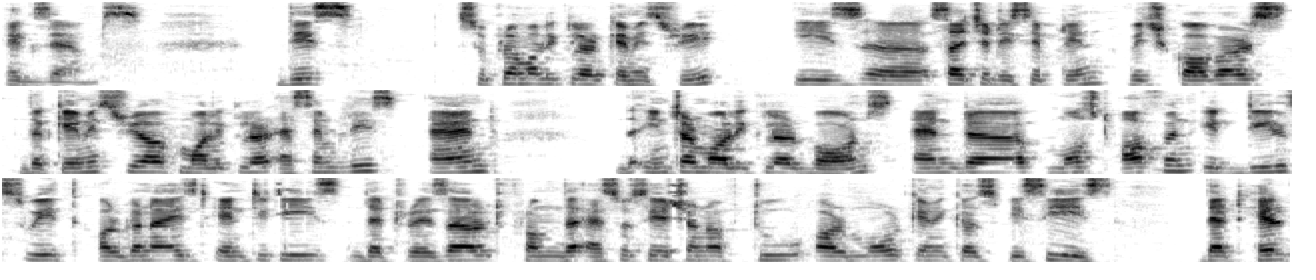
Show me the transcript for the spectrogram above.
exams. This supramolecular chemistry is uh, such a discipline which covers the chemistry of molecular assemblies and the intermolecular bonds and uh, most often it deals with organized entities that result from the association of two or more chemical species that held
